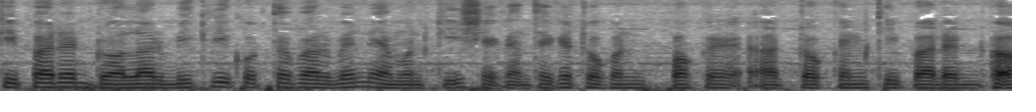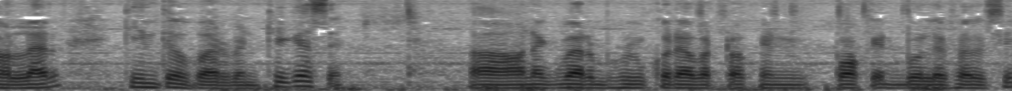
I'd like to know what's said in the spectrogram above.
কিপারের ডলার বিক্রি করতে পারবেন, এমনকি সেখান থেকে টোকেন পকে টোকেন কিপারের ডলার কিনতেও পারবেন, ঠিক আছে? অনেকবার ভুল করে আবার টোকেন পকেট বলে ফেলছি।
